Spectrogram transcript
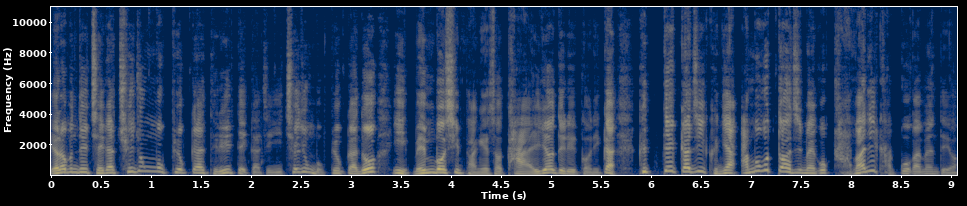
여러분들 제가 최종 목표가 드릴 때까지 이 최종 목표가도 이 멤버십 방에서 다 알려드릴 거니까 그때까지 그냥 아무것도 하지 말고 가만히 갖고 가면 돼요.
